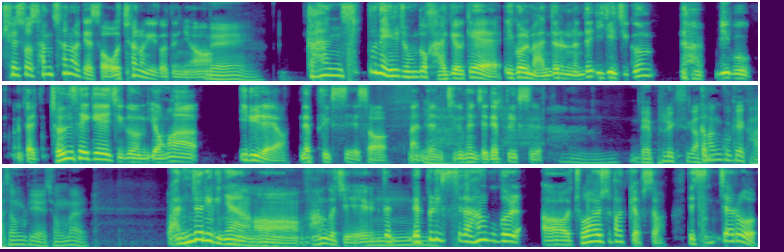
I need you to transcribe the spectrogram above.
최소 3천억에서 5천억이거든요. 네. 그러니까 한 10분의 1 정도 가격에 이걸 만들었는데 이게 지금 미국 그러니까 전 세계 지금 영화 1위래요. 넷플릭스에서 만든 야, 지금 현재 넷플릭스 음, 넷플릭스가 그러니까- 한국의 가성비에 정말 완전히 그냥 음. 어한 거지. 그러니까 음. 넷플릭스가 한국을 어 좋아할 수밖에 없어. 근데 진짜로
